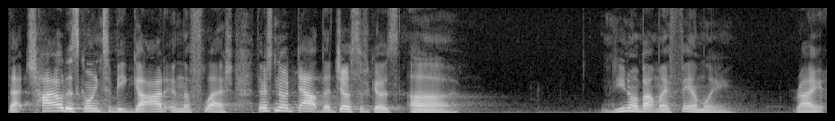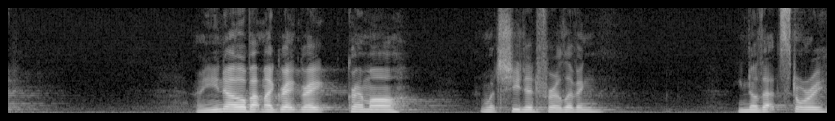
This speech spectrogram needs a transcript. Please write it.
that child is going to be God in the flesh, there's no doubt that Joseph goes, Uh, you know about my family, right? I mean, you know about my great great grandma and what she did for a living. You know that story?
